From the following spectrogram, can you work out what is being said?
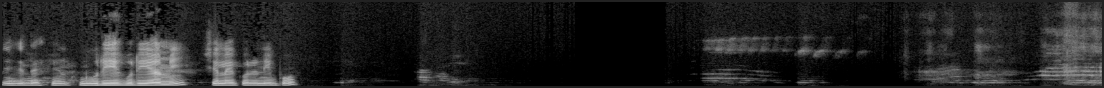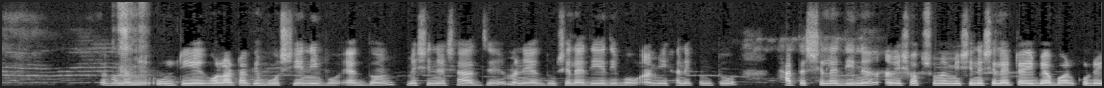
এই যে দেখেন, ঘুরিয়ে ঘুরিয়ে আমি সেলাই করে নিব। এখন আমি উল্টিয়ে গলাটাকে বসিয়ে নিব একদম মেশিনের সাহায্যে মানে একদম সেলাই দিয়ে দিব। আমি এখানে কিন্তু হাতের সেলাই দিই না, আমি সবসময় মেশিনের সেলাইটাই ব্যবহার করি।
